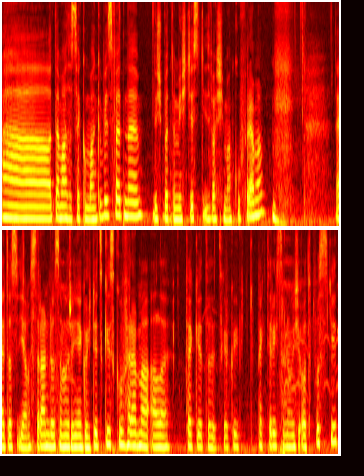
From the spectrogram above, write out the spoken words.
A tam vás zase komank vyzvedne, když budete mít štěstí s vašima kuframa. Ne, to si dělám srandu samozřejmě jako vždycky s kuframa, ale tak je to vždycky takový vtipek, který se nemůžu odpustit.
